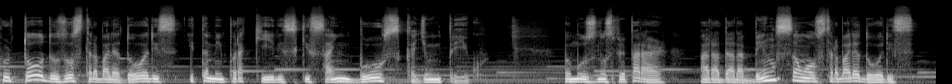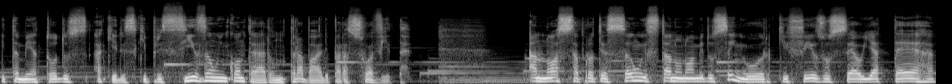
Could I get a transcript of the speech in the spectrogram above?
por todos os trabalhadores e também por aqueles que saem em busca de um emprego. Vamos nos preparar para dar a benção aos trabalhadores e também a todos aqueles que precisam encontrar um trabalho para a sua vida. A nossa proteção está no nome do Senhor, que fez o céu e a terra.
